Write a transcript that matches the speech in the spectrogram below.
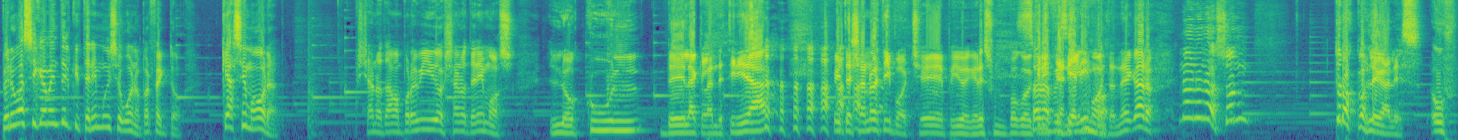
Pero básicamente el cristianismo dice, bueno, perfecto, ¿qué hacemos ahora? Ya no estamos prohibidos, ya no tenemos lo cool de la clandestinidad. Viste, ya no es tipo, che, pibe, querés un poco de Son cristianismo. ¿entendés? Claro. No, no, no, son troscos legales. Uf.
